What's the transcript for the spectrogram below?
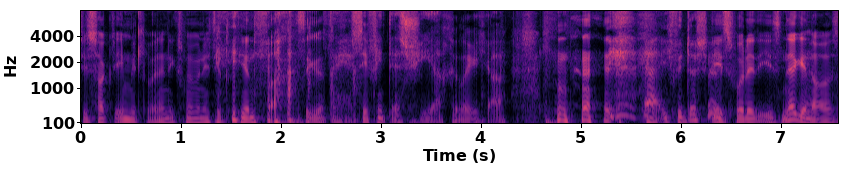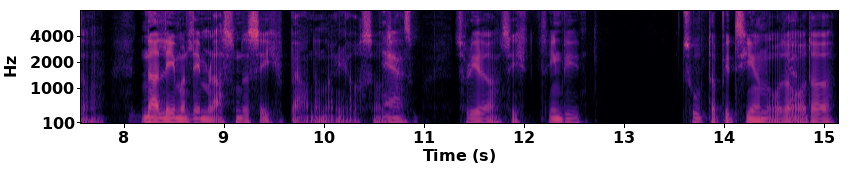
sie sagt eh mittlerweile nichts mehr, wenn ich tätowieren fahre. Sie, sagt, "Hey, sie findet das schier. Ich, ja, ja, ich finde das schön. ist what it is. Ja, genau. Also. Na, leben und leben lassen, das sehe ich bei anderen eigentlich auch so. ja, also, soll jeder sich irgendwie zu tapezieren oder, Ja. oder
